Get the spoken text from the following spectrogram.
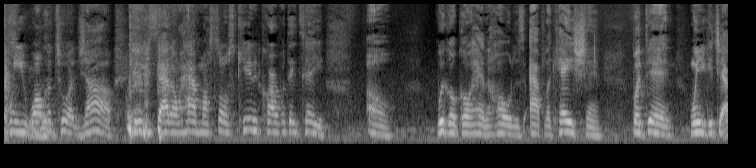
yes. when you walk into a job, and you say I don't have my social security card, what they tell you? Oh, we're gonna go ahead and hold this application. But then when you get your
